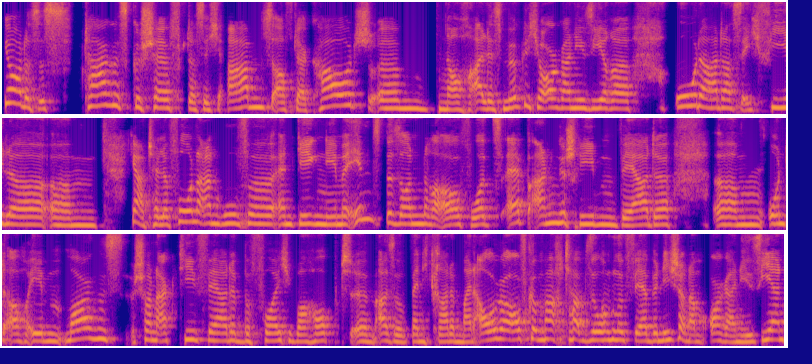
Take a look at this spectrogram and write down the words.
ja, das ist Tagesgeschäft, dass ich abends auf der Couch ähm, noch alles Mögliche organisiere oder dass ich viele ähm, ja, Telefonanrufe entgegennehme, insbesondere auf WhatsApp angeschrieben werde ähm, und auch eben morgens schon aktiv werde, bevor ich überhaupt, ähm, also wenn ich gerade mein Auge aufgemacht habe, so ungefähr bin ich schon am Organisieren.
